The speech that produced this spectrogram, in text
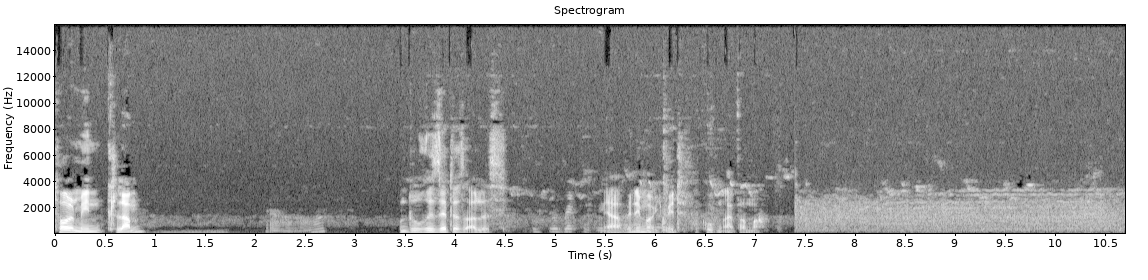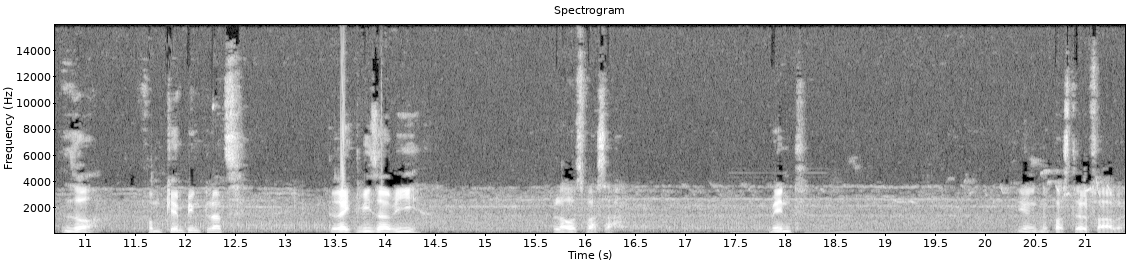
Tolmin-Klamm. Ja. Und du resettest alles. Ja, wir nehmen euch mit. Wir gucken einfach mal. So, vom Campingplatz direkt vis-à-vis -vis blaues Wasser. Mint irgendeine Pastellfarbe.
